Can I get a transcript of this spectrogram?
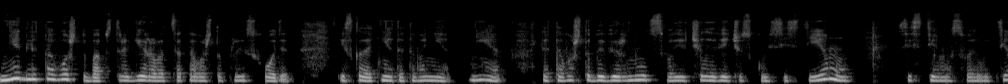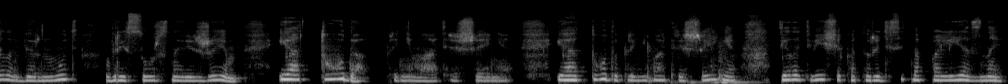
Не для того, чтобы абстрагироваться от того, что происходит, и сказать, нет, этого нет. Нет, для того, чтобы вернуть свою человеческую систему систему своего тела вернуть в ресурсный режим и оттуда принимать решения. И оттуда принимать решения, делать вещи, которые действительно полезны,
